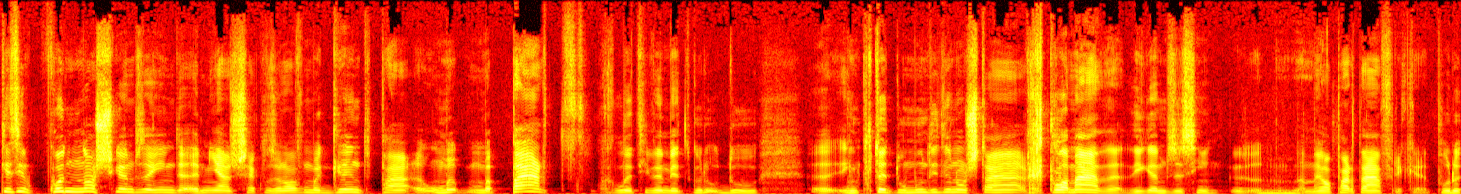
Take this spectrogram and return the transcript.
Quer dizer, quando nós chegamos ainda a meados do século XIX, uma grande pa uma, uma, parte relativamente do, uh, importante do mundo ainda não está reclamada, digamos assim, uhum. a maior parte da África, por,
